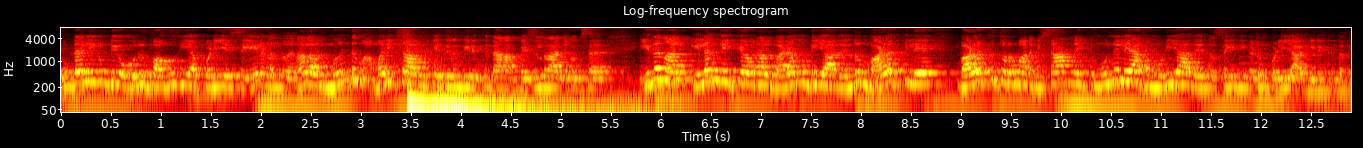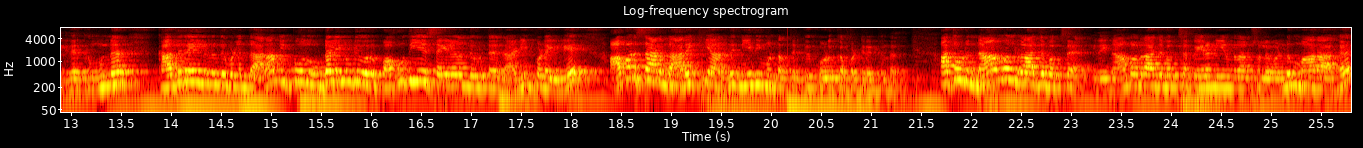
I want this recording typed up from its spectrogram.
உடலினுடைய ஒரு பகுதி அப்படியே செயலிழந்ததனால் அவர் மீண்டும் அமெரிக்காவுக்கு திரும்பி இருக்கின்றாராம் பெசில் ராஜபக்ச. இதனால் இலங்கைக்கு அவரால் வர முடியாது என்றும் வழக்கிலே வழக்கு தொடர்பான விசாரணைக்கு முன்னிலையாக முடியாது என்ற செய்திகளும் வெளியாகி இருக்கின்றது. இதற்கு முன்னர் கதிரையிலிருந்து விழுந்தாராம் இப்போது உடலினுடைய ஒரு பகுதியை செயலிழந்து விட்ட அடிப்படையிலே அவர் சார்ந்த அறிக்கையானது நீதிமன்றத்திற்கு கொடுக்கப்பட்டிருக்கின்றது. அதோடு நாமல் ராஜபக்ச இதை நாமல் ராஜபக்ச பேரணி என்றுதான் சொல்ல வேண்டும். மாறாக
